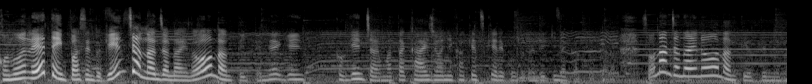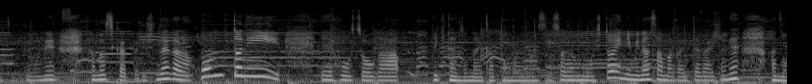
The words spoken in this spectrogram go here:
この0.1%玄ちゃんなんじゃないの？なんて言ってねこう玄ちゃんまた会場に駆けつけることができなかったからそうなんじゃないの？なんて言ってるのがとってもね楽しかったりしながら本当にいい、えー、放送ができたんじゃないかと思います。それも一重に皆様がいただいたねあの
